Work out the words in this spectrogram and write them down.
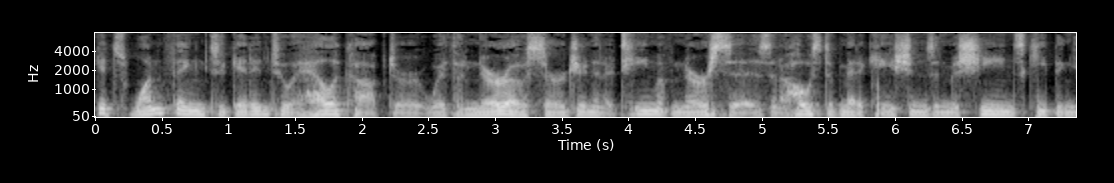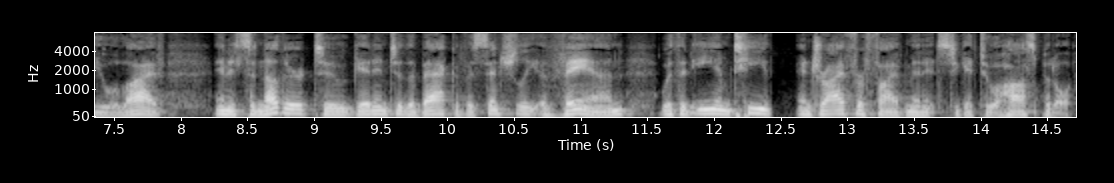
It's one thing to get into a helicopter with a neurosurgeon and a team of nurses and a host of medications and machines keeping you alive. And it's another to get into the back of essentially a van with an EMT and drive for five minutes to get to a hospital.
